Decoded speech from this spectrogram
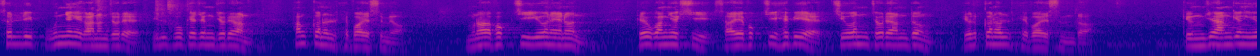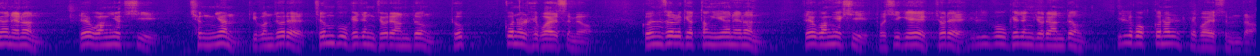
설립 운영에 관한 조례 일부 개정 조례안 한 건을 해부하였으며 문화복지위원회는 대구광역시 사회복지협의회 지원 조례안 등 10건을 해부하였습니다. 경제환경위원회는 대구광역시 청년 기본조례 전부 개정 조례안 등 2건을 해부하였으며 건설교통위원회는 대구광역시 도시계획 조례 일부 개정 조례안 등 7건을 해부하였습니다.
